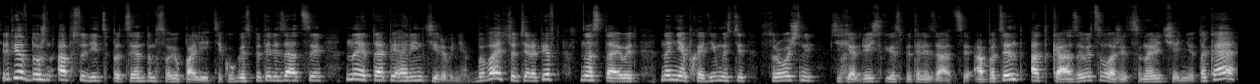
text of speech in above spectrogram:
Терапевт должен обсудить с пациентом свою политику госпитализации на этапе ориентирования. Бывает, что терапевт настаивает на необходимости срочной психиатрической госпитализации, а пациент отказывается ложиться на лечение. Такая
